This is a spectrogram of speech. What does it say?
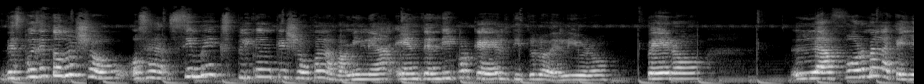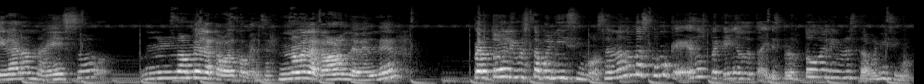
Después de todo el show, o sea, sí me explican qué show con la familia, entendí por qué el título del libro, pero la forma en la que llegaron a eso no me la acabo de convencer, no me la acabaron de vender, pero todo el libro está buenísimo, o sea, nada más como que esos pequeños detalles, pero todo el libro está buenísimo.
